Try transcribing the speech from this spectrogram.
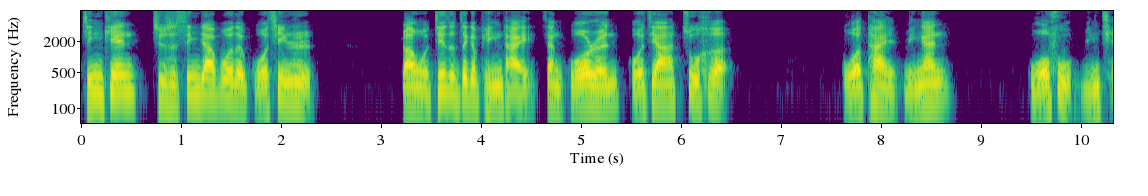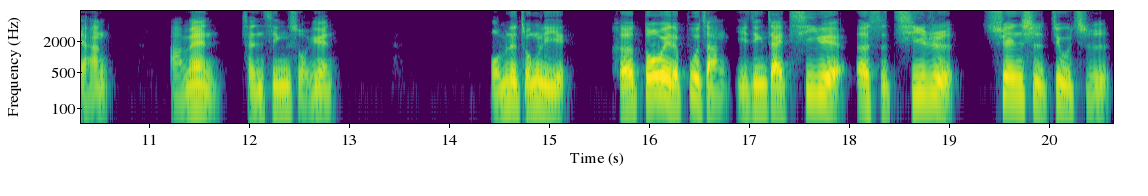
今天就是新加坡的国庆日，让我借着这个平台向国人、国家祝贺国泰民安，国富民强。阿门。诚心所愿，我们的总理。和多位的部长已经在七月二十七日宣誓就职。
